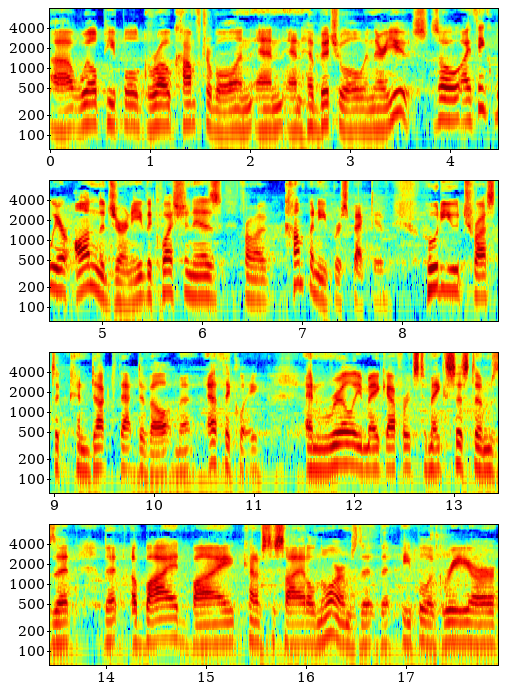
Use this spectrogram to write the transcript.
Uh, will people grow comfortable and, and, and habitual in their use? So I think we're on the journey. The question is, from a company perspective, who do you trust to conduct that development ethically and really make efforts to make systems that, that abide by kind of societal norms that, that people agree are,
